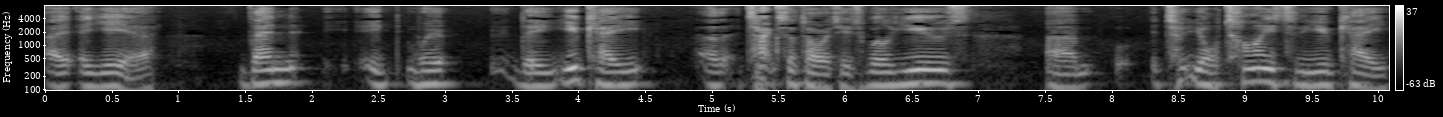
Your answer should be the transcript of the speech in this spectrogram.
a, a, year, then it, the UK uh, tax authorities will use um, your ties to the UK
